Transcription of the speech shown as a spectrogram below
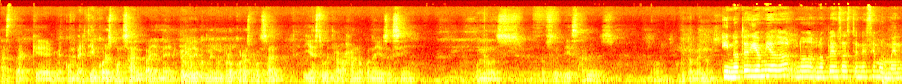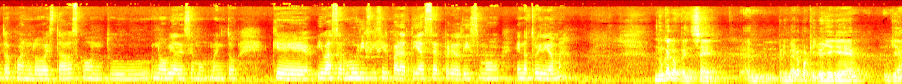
hasta que me convertí en corresponsal, vaya, el periódico me nombró corresponsal y ya estuve trabajando con ellos así unos, unos 10 años, un poquito menos. ¿Y no te dio miedo? ¿No, ¿No pensaste en ese momento cuando estabas con tu novia de ese momento que iba a ser muy difícil para ti hacer periodismo en otro idioma? Nunca lo pensé. Em, primero porque yo llegué ya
